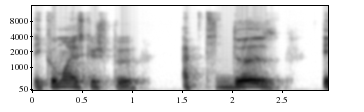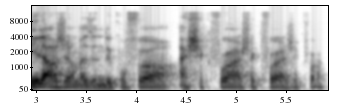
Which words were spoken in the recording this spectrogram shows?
et comment est-ce que je peux, à petite dose, élargir ma zone de confort à chaque fois, à chaque fois, à chaque fois?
